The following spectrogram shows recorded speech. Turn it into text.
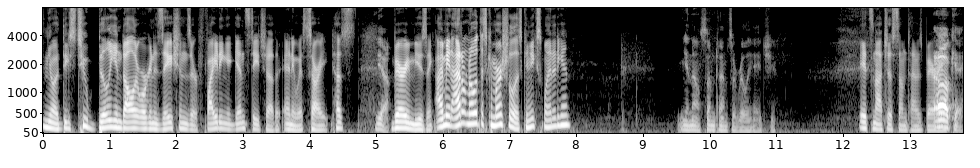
you know, these two billion dollar organizations are fighting against each other. Anyway, sorry, that's Yeah. very amusing. I mean, I don't know what this commercial is. Can you explain it again? You know, sometimes I really hate you. It's not just sometimes Barrie. Okay.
